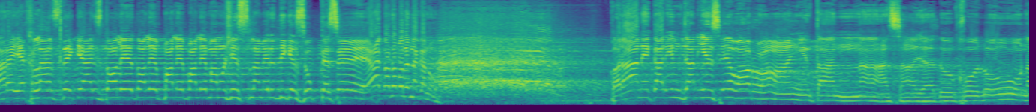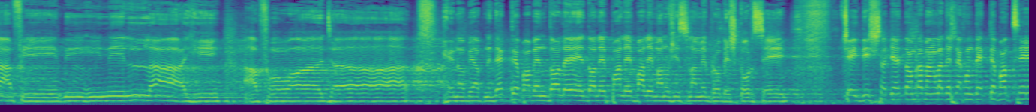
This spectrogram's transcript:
তারা এখলাস দেখে আজ দলে দলে, পালে পালে মানুষ ইসলামের দিকে ঝুঁকতেছে। কথা বলেন না কেন? কোরআনে কারিম জানিয়েছে ওয়ারাইতান্না সায়াদখুলুনা ফি দীনিল্লাহি আফওয়াজা। হে নবী, আপনি দেখতে পাবেন দলে দলে পালে পালে মানুষ ইসলামে প্রবেশ করছে। সেই দৃশ্য যেহেতু আমরা বাংলাদেশ এখন দেখতে পাচ্ছি,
